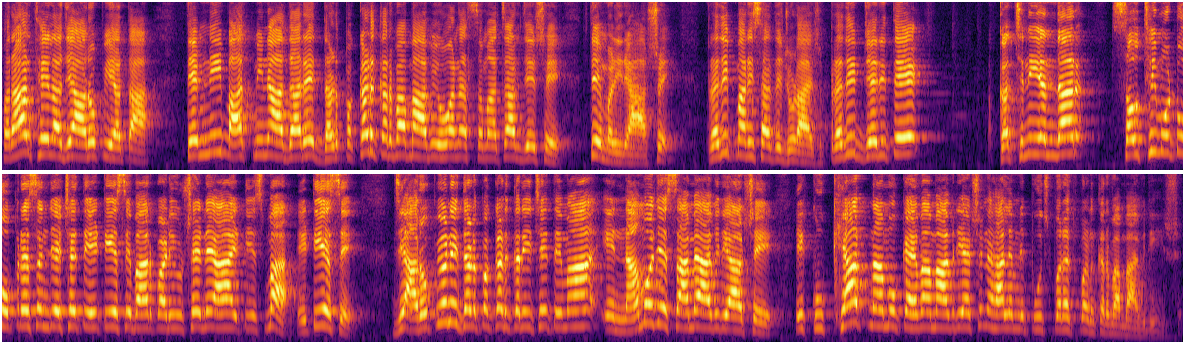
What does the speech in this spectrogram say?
ફરાર થયેલા જે આરોપી હતા, તેમની બાતમીના આધારે ધરપકડ કરવામાં આવી હોવાના સમાચાર જે છે તે મળી રહ્યા છે. પ્રદીપ મારી સાથે જોડાયા છે. પ્રદીપ, જે રીતે કચ્છની અંદર સૌથી મોટું ઓપરેશન જે છે તે એટીએસે બહાર પાડ્યું છે ને આ એટીએસમાં એટીએસે જે આરોપીઓની ધરપકડ કરી છે, તેમાં એ નામો જે સામે આવી રહ્યા છે, એ કુખ્યાત નામો કહેવામાં આવી રહ્યા છે ને હાલ એમની પૂછપરછ પણ કરવામાં આવી રહી છે.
